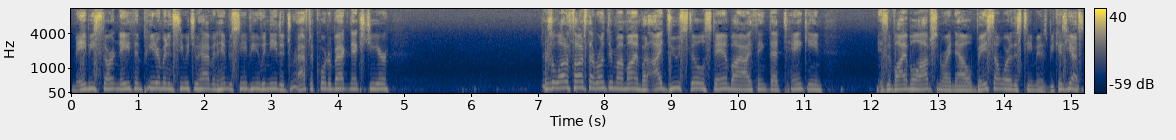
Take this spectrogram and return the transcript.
Maybe start Nathan Peterman and see what you have in him to see if you even need to draft a quarterback next year. There's a lot of thoughts that run through my mind, but I do still stand by. I think that tanking is a viable option right now based on where this team is. Because yes,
